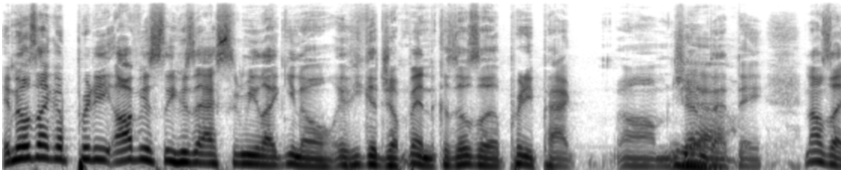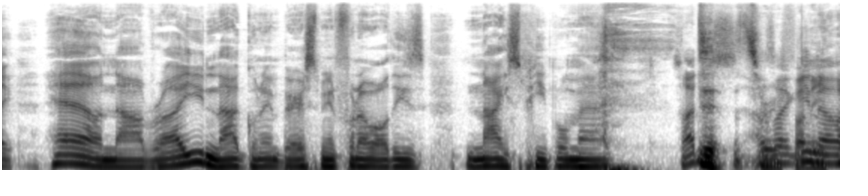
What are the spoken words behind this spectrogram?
And it was like a pretty obviously he was asking me like you know if he could jump in because it was a pretty packed um, gym Yeah. that day, and I was like, hell nah, bro, you not gonna embarrass me in front of all these nice people, man. So I just That's I was like, you know,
